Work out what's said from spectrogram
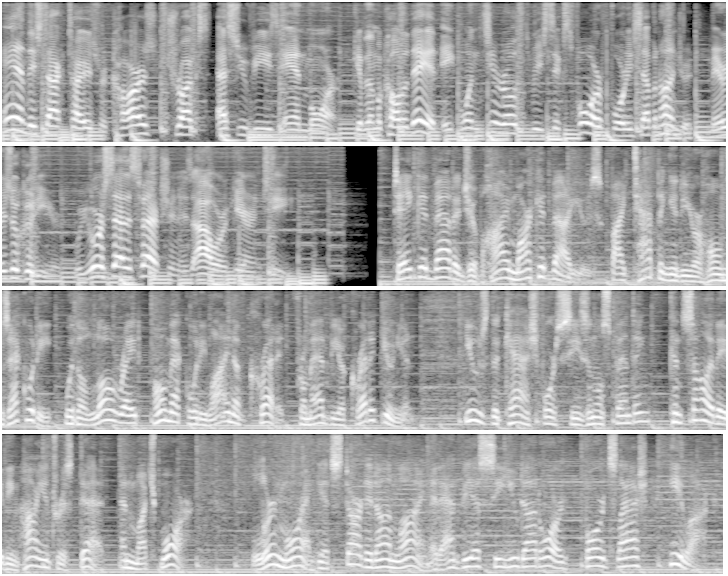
and they stock tires for cars, trucks, SUVs, and more. Give them a call today at 810 364 4700. Marysville Goodyear, where your satisfaction is our guarantee. Take advantage of high market values by tapping into your home's equity with a low rate home equity line of credit from Advia Credit Union. Use the cash for seasonal spending, consolidating high interest debt, and much more. Learn more and get started online at adviacu.org forward slash HELOC.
